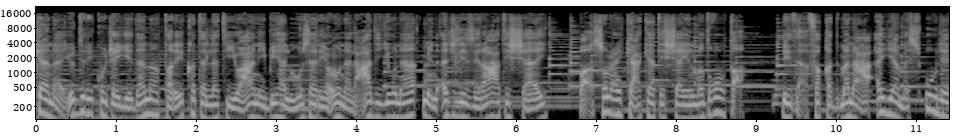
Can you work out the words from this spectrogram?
كان يدرك جيدا الطريقة التي يعاني بها المزارعون العاديون من أجل زراعة الشاي وصنع كعكات الشاي المضغوطة لذا فقد منع أي مسؤول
